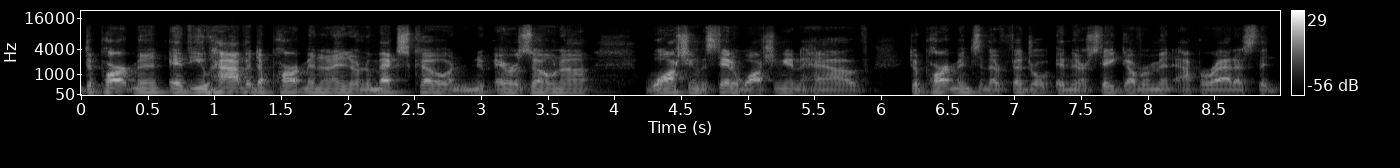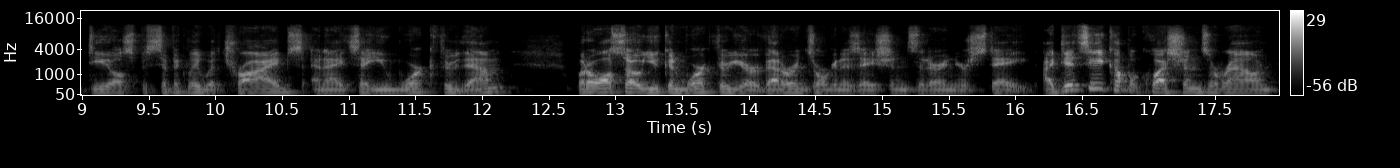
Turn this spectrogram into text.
department. If you have a department, and I know New Mexico and Arizona, Washington, the state of Washington have departments in their federal in their state government apparatus that deal specifically with tribes, and I'd say you work through them. But also, you can work through your veterans organizations that are in your state. I did see a couple questions around,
